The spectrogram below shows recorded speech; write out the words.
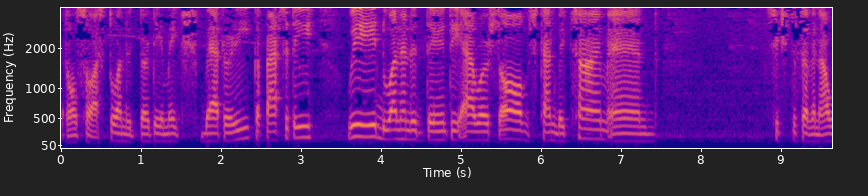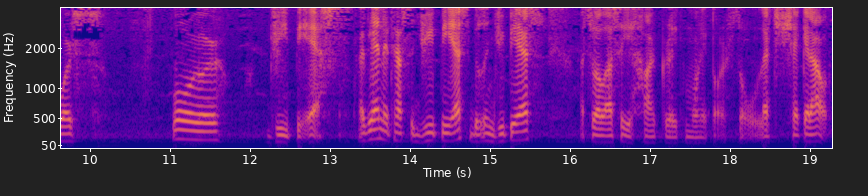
It also has 230 mAh battery capacity with 120 hours of standby time and 6 to 7 hours for GPS. Again, it has a GPS, built-in GPS, as well as a heart rate monitor. So let's check it out.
